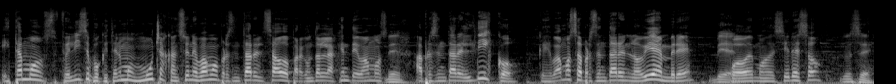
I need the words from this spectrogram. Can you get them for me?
estamos felices porque tenemos muchas canciones. Vamos a presentar el sábado, para contarle a la gente, vamos Bien. a presentar el disco, que vamos a presentar en noviembre. Bien. Podemos decir eso. No sé.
